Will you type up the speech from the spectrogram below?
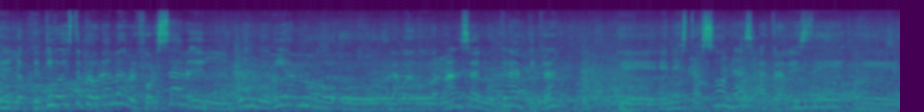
El objetivo de este programa es reforzar el buen gobierno o la gobernanza democrática eh, en estas zonas a través de eh,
